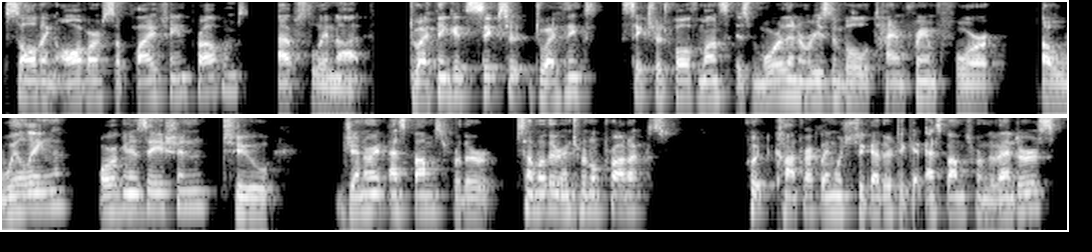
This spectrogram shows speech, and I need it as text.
solving all of our supply chain problems? Absolutely not. Do I think it's 6 or do I think 6 or 12 months is more than a reasonable time frame for a willing organization to generate SBOMs for their some of their internal products, put contract language together to get SBOMs from the vendors,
